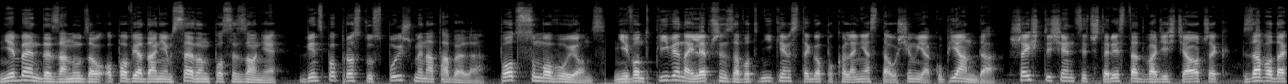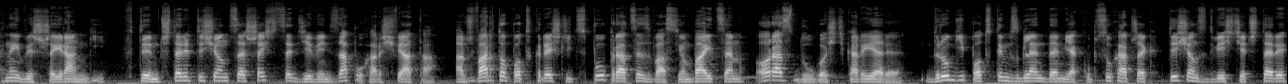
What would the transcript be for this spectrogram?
Nie będę zanudzał opowiadaniem sezon po sezonie, więc po prostu spójrzmy na tabelę. Podsumowując, niewątpliwie najlepszym zawodnikiem z tego pokolenia stał się Jakub Janda. 6420 oczek w zawodach najwyższej rangi, w tym 4609 za Puchar Świata. Acz warto podkreślić współpracę z Wasią Bajcem oraz długość kariery. Drugi pod tym względem Jakub Suchaczek 1204,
